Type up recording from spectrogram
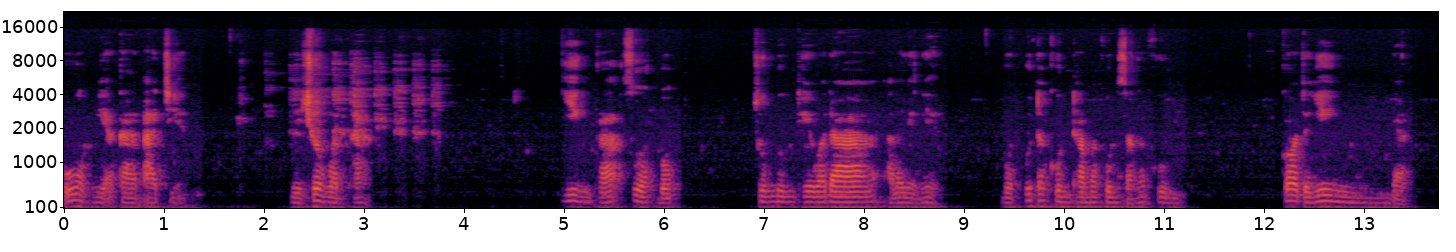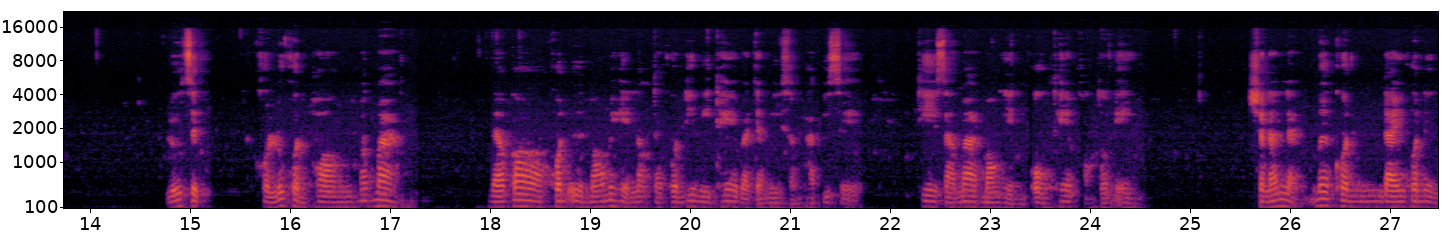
อ้วก มีอาการอาเจียน ในช่วงวันพระ ยิ่งพระสวดบท ชุมนุมเทวดาอะไรอย่างเนี้ยบทพุทธคุณธรรมคุณสังฆคุณ ก็จะยิ่งแบบ รู้สึกขนลุกขนพองมาก ๆ แล้วก็คนอื่นมองไม่เห็นหรอกแต่คนที่มีเทพอาจจะมีสัมผัสพิเศษ ที่สามารถมองเห็นองค์เทพของตนเอง ฉะนั้นแหละเมื่อคนใดคนหนึ่ง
